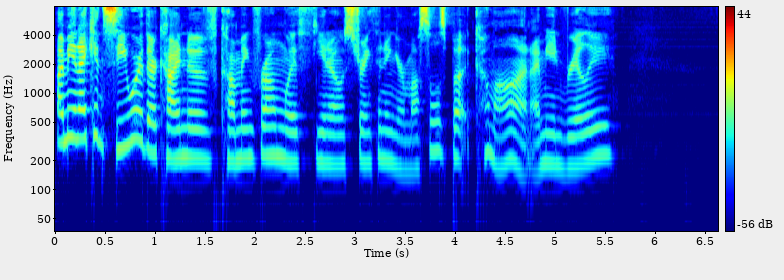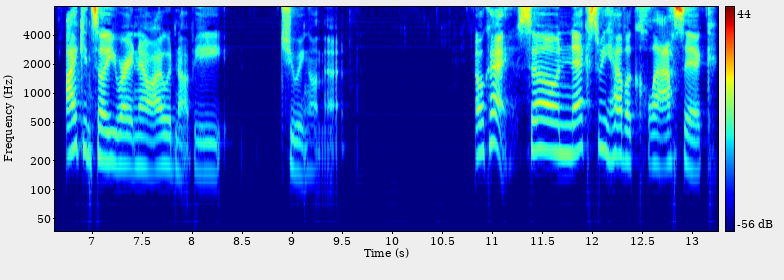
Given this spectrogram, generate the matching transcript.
I mean, I can see where they're kind of coming from with, you know, strengthening your muscles, but come on. I mean, really? I can tell you right now, I would not be chewing on that. Okay, so next we have a classic.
